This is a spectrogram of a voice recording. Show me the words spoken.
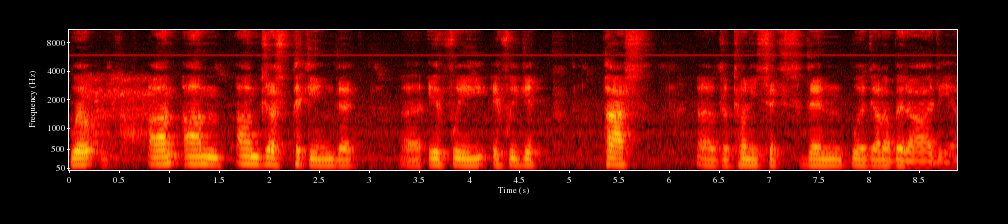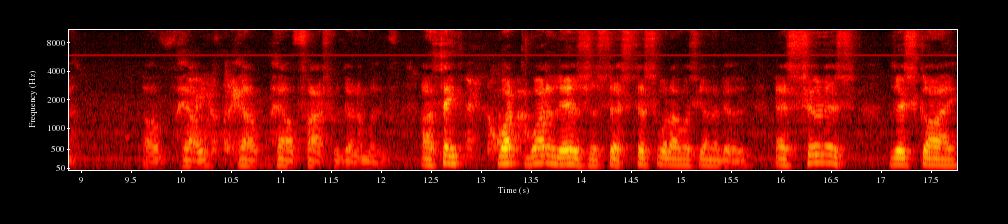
well, I'm I'm I'm just picking that uh, if we if we get past uh, the 26th, then we've got a better idea of how how how fast we're going to move. I think what what it is is this. This is what I was going to do. As soon as this guy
